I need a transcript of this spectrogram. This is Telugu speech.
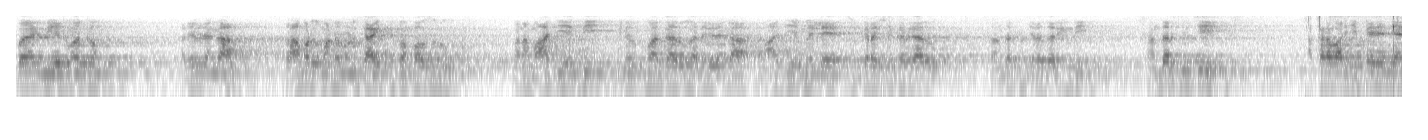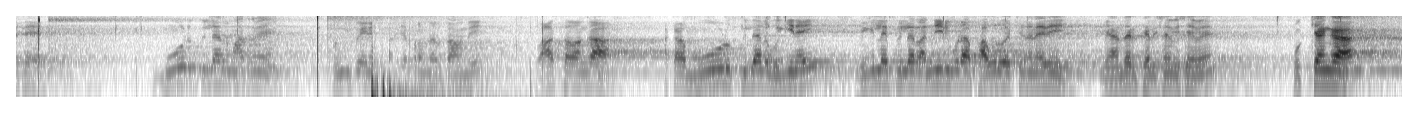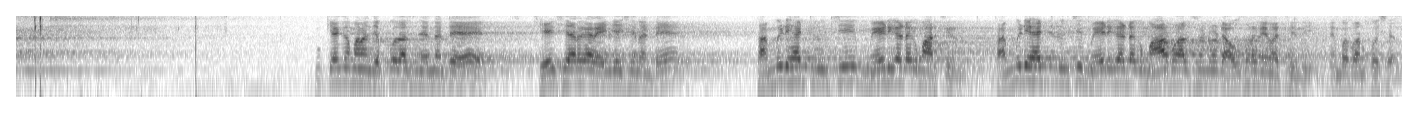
చొప్పనాడి నియోజకవర్గం అదేవిధంగా రామడుగు మండలంలోని గాయత్రి పంప్ హౌస్ను మన మాజీ ఎంపీ వినోద్ కుమార్ గారు అదేవిధంగా మాజీ ఎమ్మెల్యే శంకర రవిశంకర్ గారు సందర్శించడం జరిగింది. సందర్శించి అక్కడ వారు చెప్పేది ఏంటంటే మూడు పిల్లర్లు మాత్రమే కుంగిపోయినాయి చెప్పడం జరుగుతూ ఉంది. వాస్తవంగా అక్కడ మూడు పిల్లర్లు ఉగినాయి మిగిలిన పిల్లర్లు అన్నిటి కూడా పగులు వచ్చిందనేది మీ అందరికీ తెలిసిన విషయమే. ముఖ్యంగా ముఖ్యంగా మనం చెప్పుకోవాల్సింది ఏంటంటే కేసీఆర్ గారు ఏం చేసిందంటే తమ్మిడిహట్టి నుంచి మేడిగడ్డకు మార్చింది తమ్మిడిహట్టి నుంచి మేడిగడ్డకు మారవలసినటువంటి అవసరం ఏమొచ్చింది? నెంబర్ వన్ క్వశ్చన్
